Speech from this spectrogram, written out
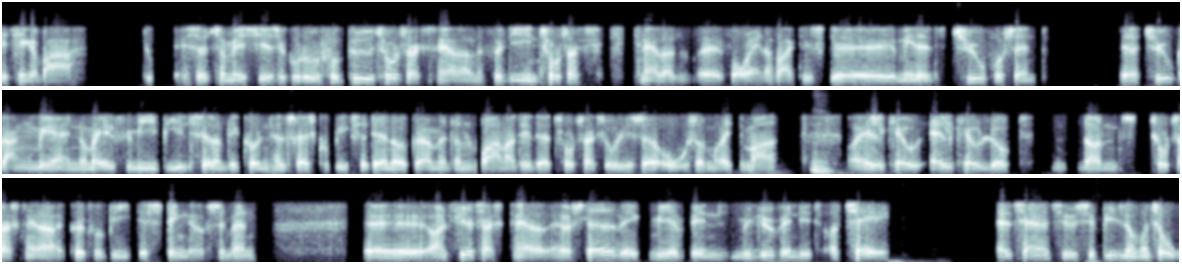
jeg tænker bare, du, altså, som jeg siger, så kunne du forbyde totaksknallerne, fordi en totaksknaller øh, forurener faktisk, øh, mener det 20 procent, eller 20 gange mere end en normal familiebil, selvom det er kun 50 kubik, så det har noget at gøre med, at når den brænder det der totaksolie, så oser den rigtig meget. Mm. Og alle kan, jo, alle kan jo lugte, når den totaksknaller er kørt forbi. Det stinker jo simpelthen. Øh, og en firetaksknaller er jo stadigvæk mere ven, miljøvenligt at tage alternativ til bil nummer to,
